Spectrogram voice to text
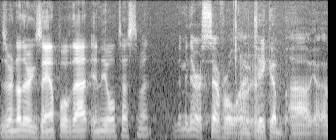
Is there another example of that in the Old Testament? I mean, there are several. Uh, oh, yeah. Jacob uh, uh,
